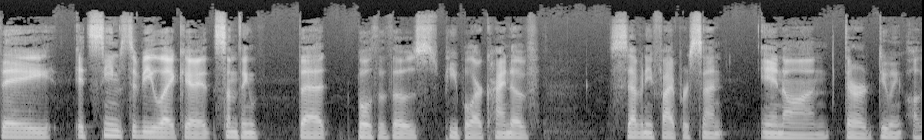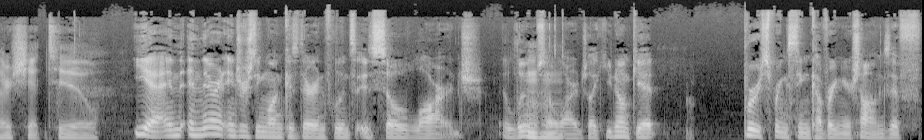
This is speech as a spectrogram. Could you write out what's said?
they, it seems to be like a, something that both of those people are kind of seventy five percent in on. They're doing other shit too. Yeah, and and they're an interesting one because their influence is so large. It looms Mm-hmm. so large. Like you don't get Bruce Springsteen covering your songs if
